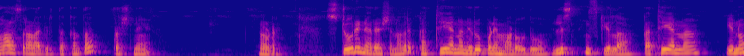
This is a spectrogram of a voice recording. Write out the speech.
ಭಾಳ ಸರಳ ಆಗಿರ್ತಕ್ಕಂಥ ಪ್ರಶ್ನೆ. ನೋಡ್ರಿ ಸ್ಟೋರಿ ನರೇಷನ್ ಅಂದರೆ ಕಥೆಯನ್ನು ನಿರೂಪಣೆ ಮಾಡೋದು ಲಿಸ್ನಿಂಗ್ ಸ್ಕಿಲ್ಲ ಕಥೆಯನ್ನು, ಏನು?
